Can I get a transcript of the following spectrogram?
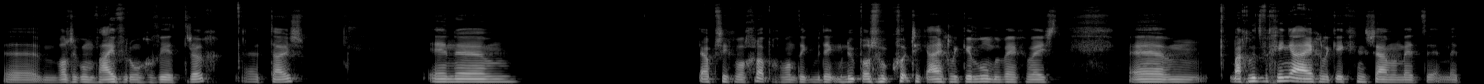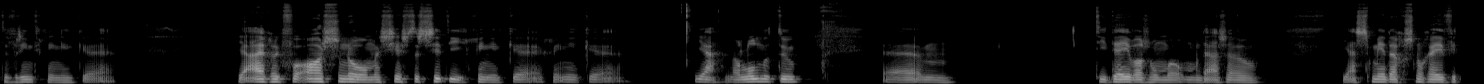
Ehm, was ik om 5 uur ongeveer terug thuis. En um, ja, op zich wel grappig, want ik bedenk me nu pas hoe kort ik eigenlijk in Londen ben geweest. Um, maar goed, we gingen eigenlijk, ik ging samen met, uh, met een vriend, ging ik, uh, ja, eigenlijk voor Arsenal, Manchester City, ging ik, uh, ging ik ja, naar Londen toe. Um, het idee was om, om daar zo, ja, smiddags nog even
